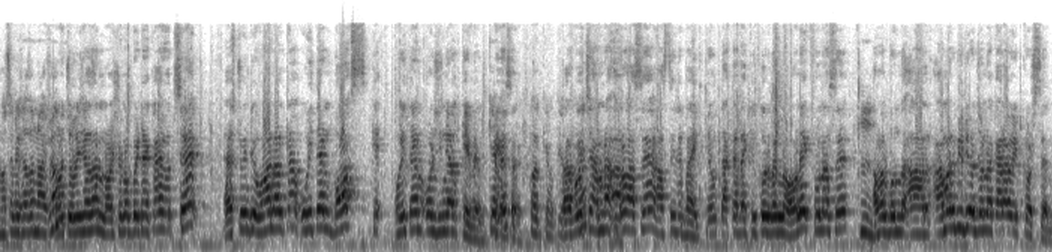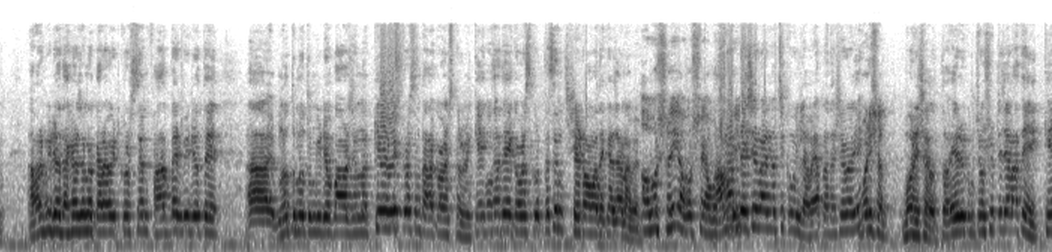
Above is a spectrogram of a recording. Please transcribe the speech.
উনচল্লিশ হাজার নয়শো? উনচল্লিশ হাজার নয়শো নব্বই টাকায় হচ্ছে S twenty one Ultra with and box with and original cable ঠিক আছে? ওকে ওকে তারপর হচ্ছে আমরা আরও আছে আসতে যে ভাই কেউ টাকা ডাকি করবেন না অনেক ফোন আছে। আমার বন্ধু আর আমার ভিডিওর জন্য কারা ওয়েট করছেন? আমার ভিডিও দেখার জন্য কারা ওয়েট করছেন? ফাহাদ ভিডিওতে নতুন নতুন ভিডিও পাওয়ার জন্য কে ওয়েট করছেন তারা কমেন্টস করবেন। কে কোথা থেকে কমেন্টস করতেছেন সেটাও আমাদেরকে জানাবেন। অবশ্যই অবশ্যই আমার দেশের বাড়ি হচ্ছে কুমিল্লা ভাই। আপনার দেশের বাড়ি? বরিশাল। বরিশাল। তো এরকম কে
